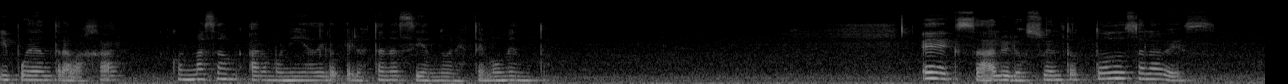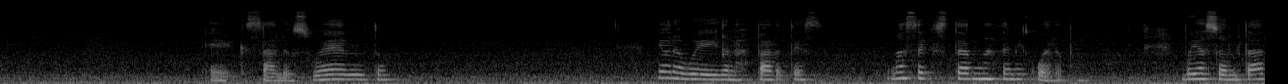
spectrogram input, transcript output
y pueden trabajar con más armonía de lo que lo están haciendo en este momento. Exhalo y los suelto todos a la vez. Exhalo, suelto. Y ahora voy a ir a las partes más externas de mi cuerpo. Voy a soltar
